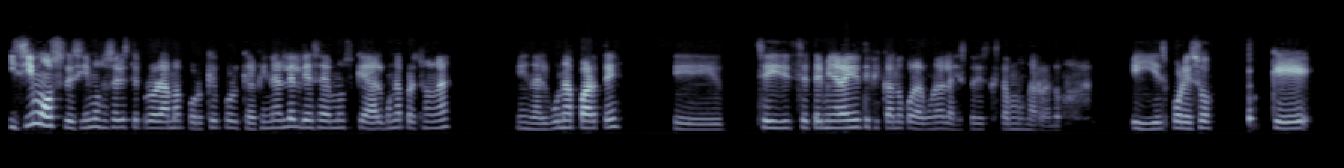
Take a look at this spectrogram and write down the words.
hicimos, decidimos hacer este programa, ¿por qué? Porque al final del día sabemos que alguna persona en alguna parte eh, se, terminará identificando con alguna de las historias que estamos narrando. Y es por eso que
